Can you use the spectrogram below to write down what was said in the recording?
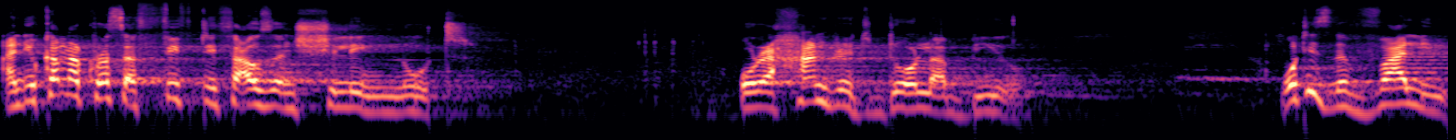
and you come across a 50,000 shilling note or a $100 bill. What is the value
